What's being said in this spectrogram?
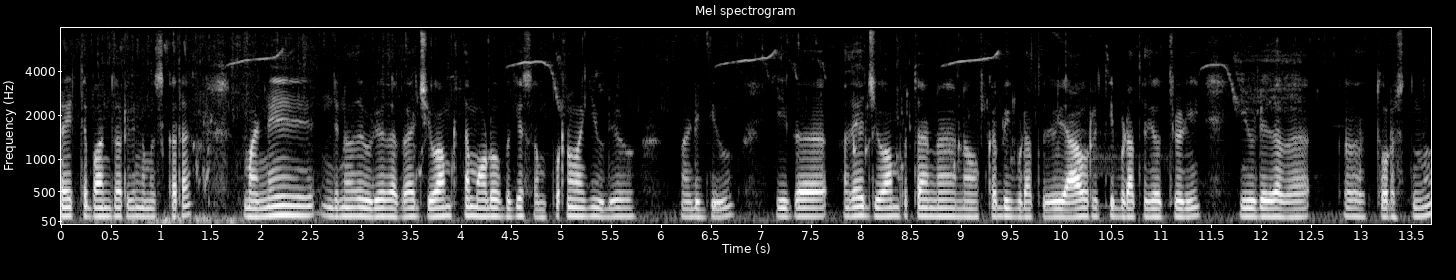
ರೈತ ಬಾಂಧವರಿಗೆ ನಮಸ್ಕಾರ. ಮೊನ್ನೆ ದಿನದ ವಿಡಿಯೋದಾಗ ಜೀವಾಮೃತ ಮಾಡುವ ಬಗ್ಗೆ ಸಂಪೂರ್ಣವಾಗಿ ವಿಡಿಯೋ ಮಾಡಿದ್ದೀವಿ. ಈಗ ಅದೇ ಜೀವಾಮೃತನ ನಾವು ಕಬ್ಬಿಗೆ ಬಿಡತ್ತಿದ್ದೀವಿ ಯಾವ ರೀತಿ ಬಿಡತ್ತಿದ್ದೀವಿ ಅಂತೇಳಿ ಈ ವಿಡಿಯೋದಾಗ ತೋರಿಸ್ತೀನಿ.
